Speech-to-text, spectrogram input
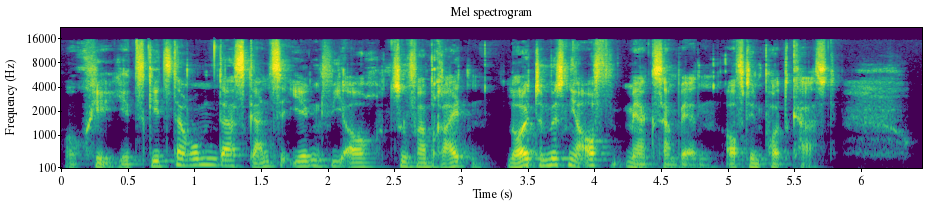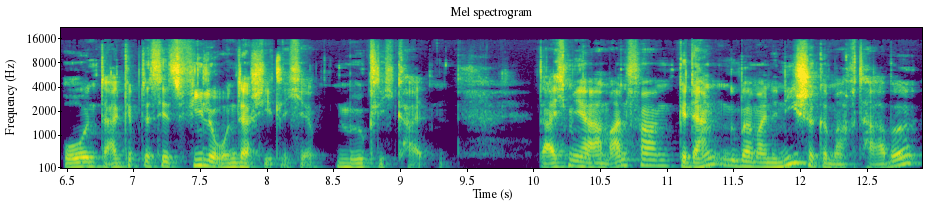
Okay, jetzt geht es darum, das Ganze irgendwie auch zu verbreiten. Leute müssen ja aufmerksam werden auf den Podcast. Und da gibt es jetzt viele unterschiedliche Möglichkeiten. Da ich mir am Anfang Gedanken über meine Nische gemacht habe,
